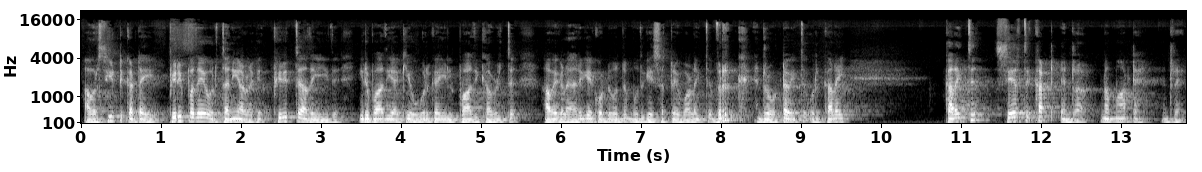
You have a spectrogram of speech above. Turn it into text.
அவர் சீட்டுக்கட்டை பிரிப்பதே ஒரு தனி அழகு. பிரித்து அதை இது இரு பாதியாக்கி ஒவ்வொரு கையில் பாதி கவிழ்த்து அவைகளை அருகே கொண்டு வந்து முதுகை சற்றை வளைத்து விற்க் என்று ஒட்ட வைத்து ஒரு கலை கலைத்து சேர்த்து கட் என்றார். நான் மாட்டேன் என்றேன்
